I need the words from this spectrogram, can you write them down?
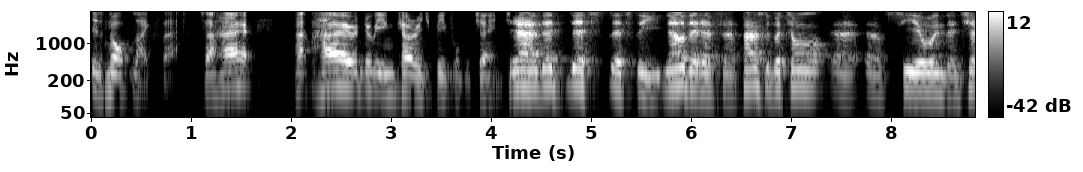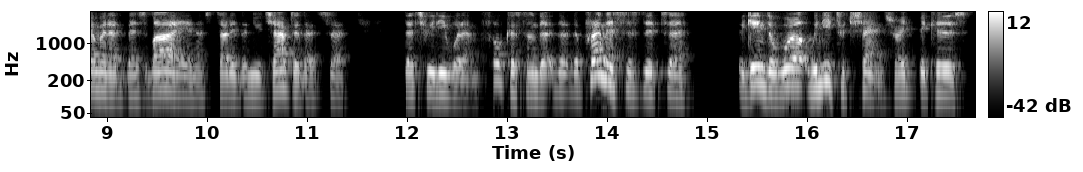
is not like that. So how how do we encourage people to change? Yeah, that, that's that's the now that I've uh, passed the baton uh, of CEO and then chairman at Best Buy, and I've started a new chapter. That's uh, that's really what I'm focused on. The, the, the premise is that uh, again, the world we need to change, right? Because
